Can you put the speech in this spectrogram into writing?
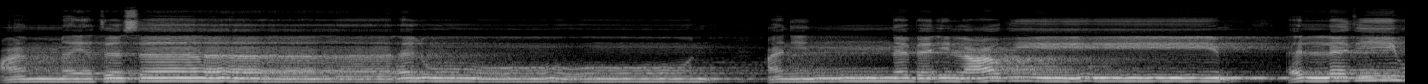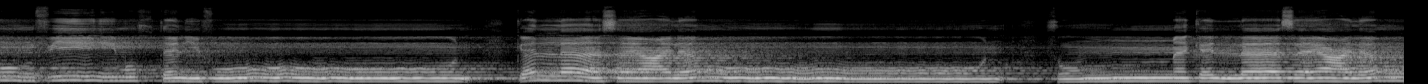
عم يتساءلون عن النبأ العظيم الذي هم فيه مختلفون كلا سيعلمون ثم كلا سيعلمون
